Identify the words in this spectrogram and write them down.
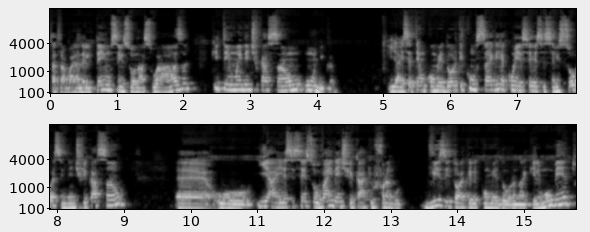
tá trabalhando, ele tem um sensor na sua asa que tem uma identificação única. E aí você tem um comedor que consegue reconhecer esse sensor, essa identificação, é, o, e aí esse sensor vai identificar que o frango visitou aquele comedouro naquele momento,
